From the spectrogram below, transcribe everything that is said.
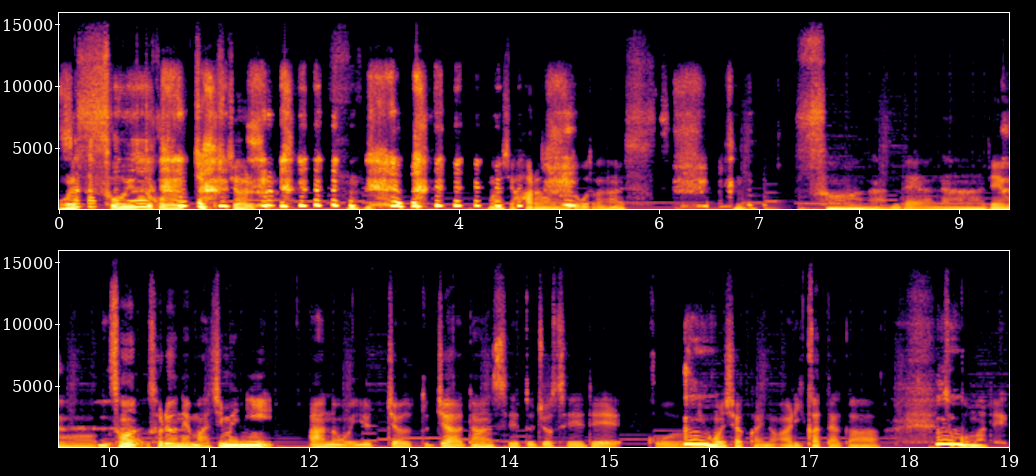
俺、そういうとこめちゃくちゃあるから。マジ払わないとことかないっす。うんそうなんだよな。でも、うんそ、それをね、真面目に、あの、言っちゃうと、じゃあ男性と女性で、こう、うん日本社会のあり方が、うんそこまで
